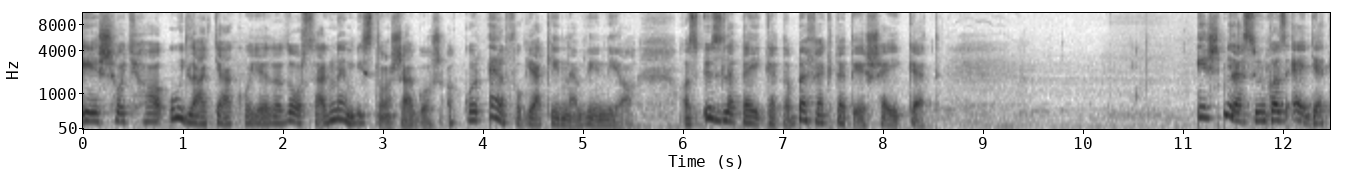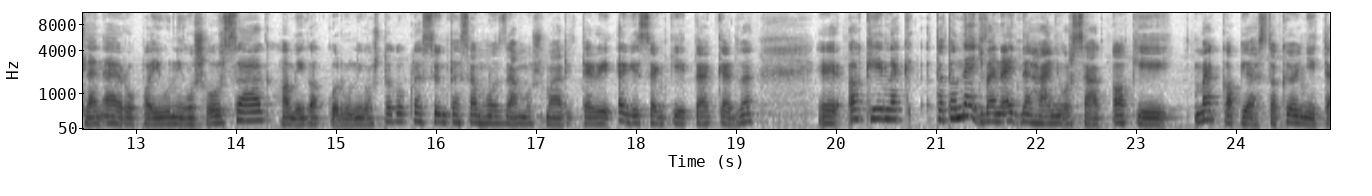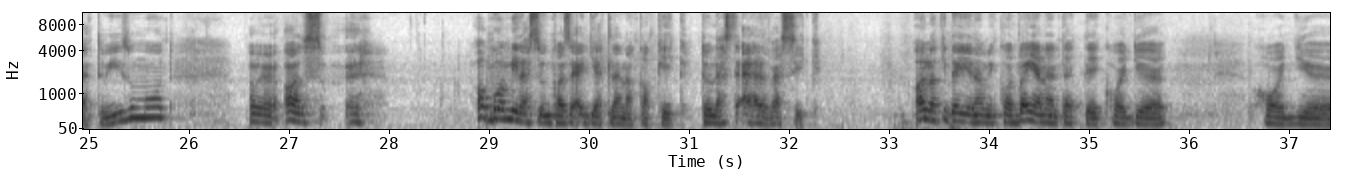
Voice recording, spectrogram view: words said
és hogyha úgy látják, hogy ez az ország nem biztonságos, akkor el fogják innen vinni a, az üzleteiket, a befektetéseiket. És mi leszünk az egyetlen Európai Uniós ország, ha még akkor uniós tagok leszünk, teszem hozzá most már itt egészen kételkedve, eh, akinek, tehát a 41 nehány ország, aki megkapja ezt a könnyített vízumot, az abból mi leszünk az egyetlenek, akik től ezt elveszik. Annak idején, amikor bejelentették, hogy, hogy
